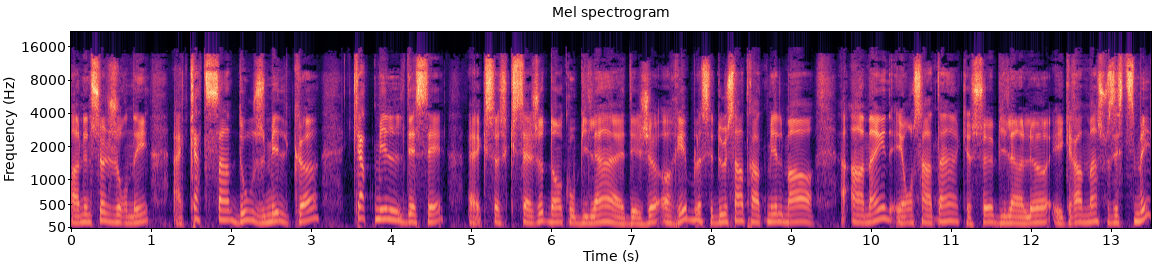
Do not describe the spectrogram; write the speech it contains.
en une seule journée à 412 000 cas 4000 décès euh, qui s'ajoutent donc au bilan euh, déjà horrible. C'est 230 000 morts euh, en Inde et on s'entend que ce bilan-là est grandement sous-estimé.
